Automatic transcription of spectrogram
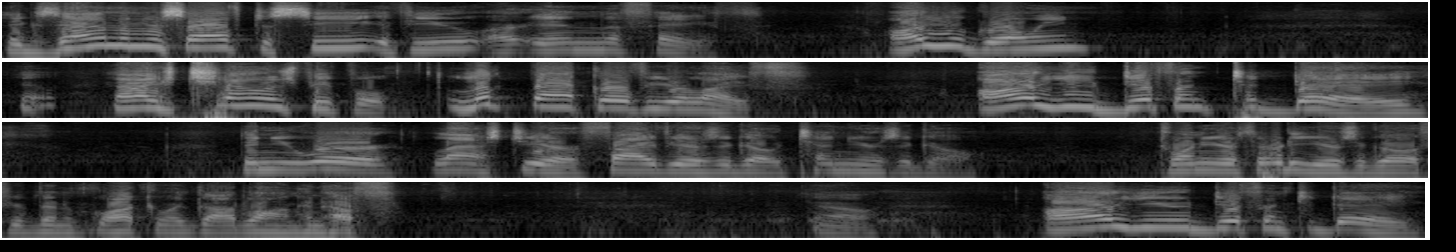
Examine yourself to see if you are in the faith. Are you growing? and I challenge people look back over your life. Are you different today than you were last year, five years ago, 10 years ago, 20 or 30 years ago if you've been walking with God long enough? You know, are you different today?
